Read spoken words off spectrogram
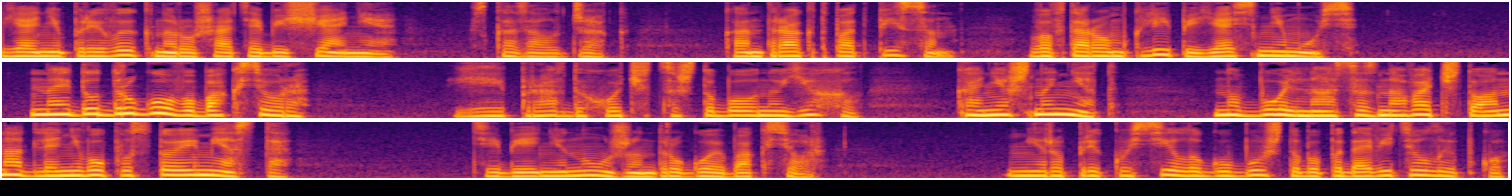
«Я не привык нарушать обещания», — сказал Джек. «Контракт подписан. Во втором клипе я снимусь». «Найду другого боксера. Ей правда хочется, чтобы он уехал? Конечно, нет. Но больно осознавать, что она для него пустое место. «Тебе не нужен другой боксер. Мира прикусила губу, чтобы подавить улыбку.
